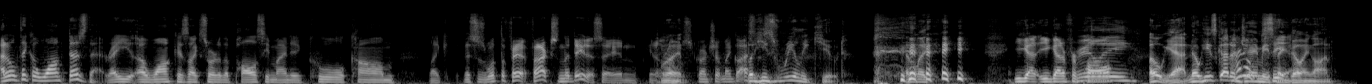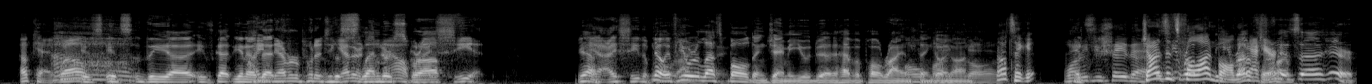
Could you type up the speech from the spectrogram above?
I don't think a wonk does that, right? A wonk is like sort of the policy-minded, cool, calm, like this is what the fa- facts and the data say, and you know, Right. I'll scrunch up my glasses. but he's really cute. Like, you got you got it for really. oh yeah, no, he's got a I Jamie thing it. going on. Paul. Okay, well, It's it's the uh, he's got you know I that never put it the together. slender until now, but I scruff. see it. Yeah. Yeah, I see the. No, Paul if you were Ryan less thing. balding, Jamie, you would uh, have a Paul Ryan Oh thing my going on. God. I'll take it. Why did you say that? Jonathan's He full on bald. He I don't care. his uh, hair.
